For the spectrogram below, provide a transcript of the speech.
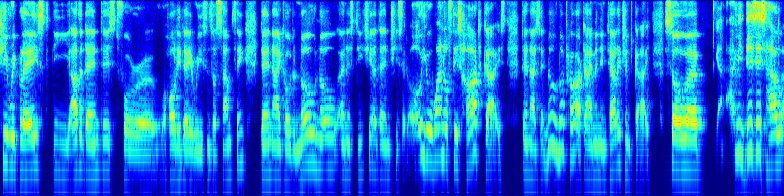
she replaced the other dentist for uh, holiday reasons or something. Then I told her, no, no anesthesia. Then she said, oh, you're one of these hard guys. Then I said, no, not hard. I'm an intelligent guy. So, uh, I mean, this is how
